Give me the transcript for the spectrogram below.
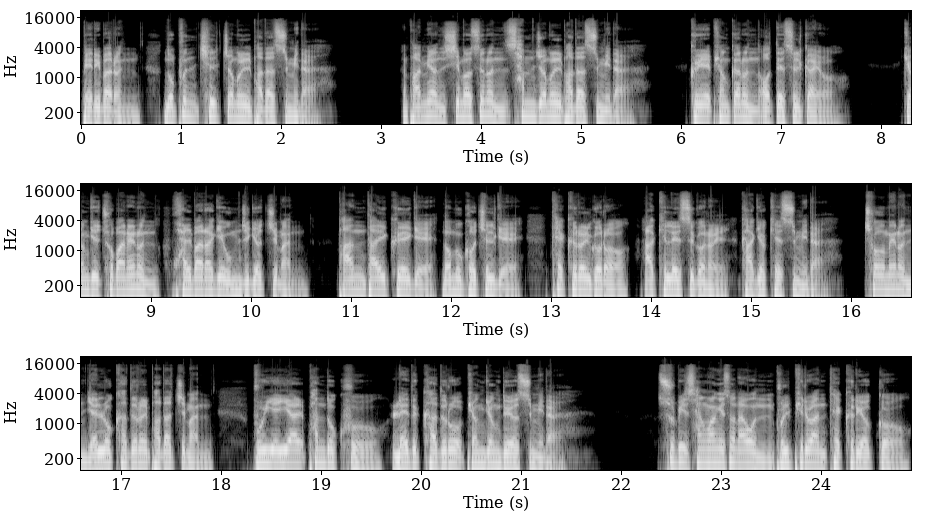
베리발은 높은 7점을 받았습니다. 반면 시머스는 3점을 받았습니다. 그의 평가는 어땠을까요? 경기 초반에는 활발하게 움직였지만 반 다이크에게 너무 거칠게 태클을 걸어 아킬레스건을 가격했습니다. 처음에는 옐로 카드를 받았지만 VAR 판독 후 레드 카드로 변경되었습니다. 수비 상황에서 나온 불필요한 태클이었고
